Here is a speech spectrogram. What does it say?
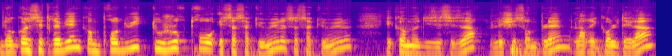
Donc on sait très bien qu'on produit toujours trop, et ça s'accumule, ça s'accumule, et comme disait César, les chais sont pleins, la récolte est là,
